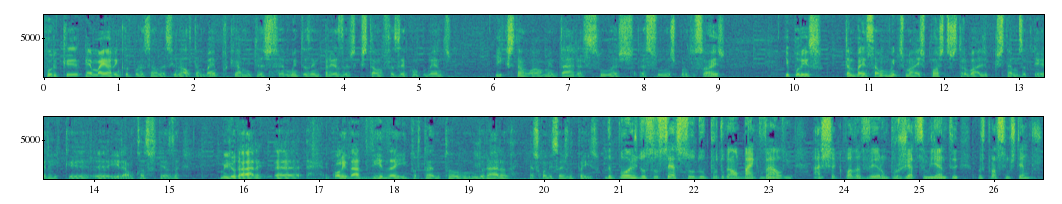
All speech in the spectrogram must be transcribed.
porque é maior incorporação nacional também, porque há muitas, muitas empresas que estão a fazer componentes e que estão a aumentar as suas, as suas produções e por isso também são muitos mais postos de trabalho que estamos a ter e que uh, irão com certeza melhorar uh, a qualidade de vida e, portanto, melhorar as condições do país. Depois do sucesso do Portugal Bike Value, acha que pode haver um projeto semelhante nos próximos tempos?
